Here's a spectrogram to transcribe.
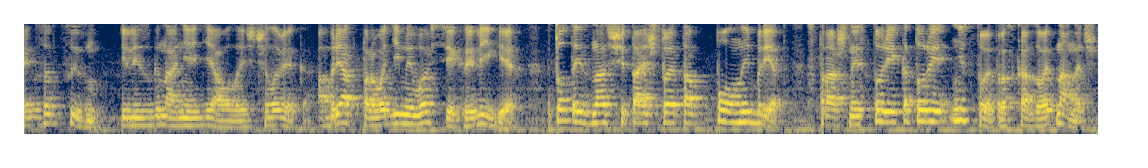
Экзорцизм или изгнание дьявола из человека. Обряд, проводимый во всех религиях. Кто-то из нас считает, что это полный бред, страшные истории, которые не стоит рассказывать на ночь.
